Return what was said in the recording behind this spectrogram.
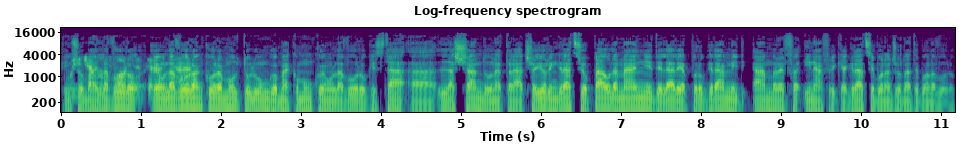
Insomma, uno lavoro è un lavoro ancora molto lungo, ma comunque è un lavoro che sta eh, lasciando una traccia. Io ringrazio Paola Magni dell'area programmi di Amref in Africa. Grazie, buona giornata e buon lavoro.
